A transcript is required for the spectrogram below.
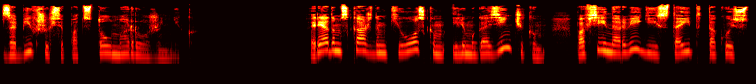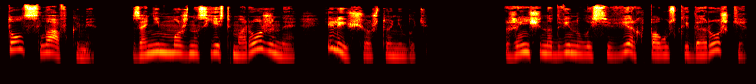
забившихся под стол мороженник. Рядом с каждым киоском или магазинчиком по всей Норвегии стоит такой стол с лавками. За ним можно съесть мороженое или еще что-нибудь. Женщина двинулась вверх по узкой дорожке,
